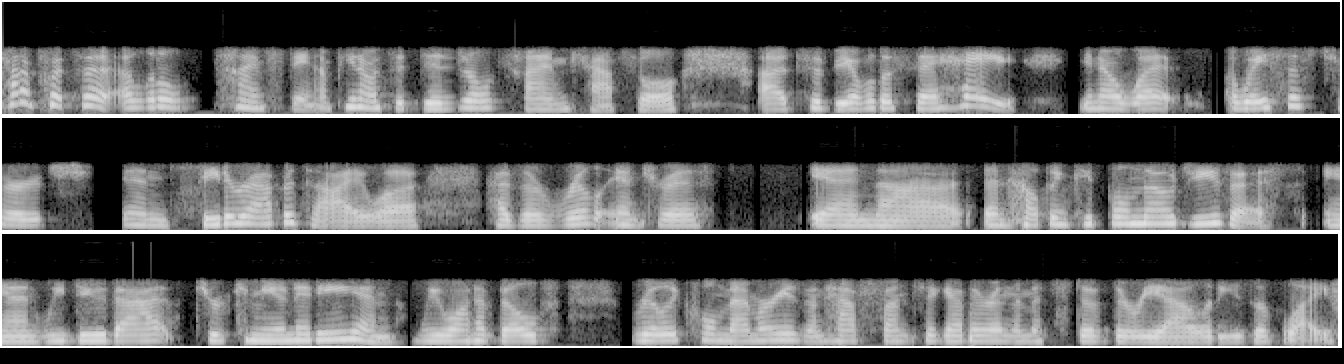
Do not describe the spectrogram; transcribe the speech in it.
kind of puts a, a little timestamp. You know, it's a digital time capsule uh, to be able to say, hey, you know what, Oasis Church in Cedar Rapids, Iowa, has a real interest in uh, in helping people know Jesus, and we do that through community, and we want to build really cool memories and have fun together in the midst of the realities of life.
